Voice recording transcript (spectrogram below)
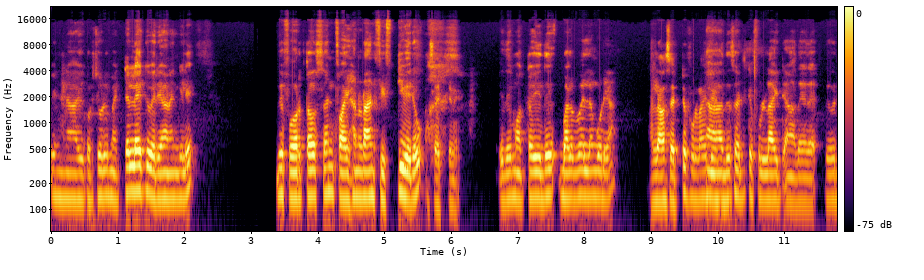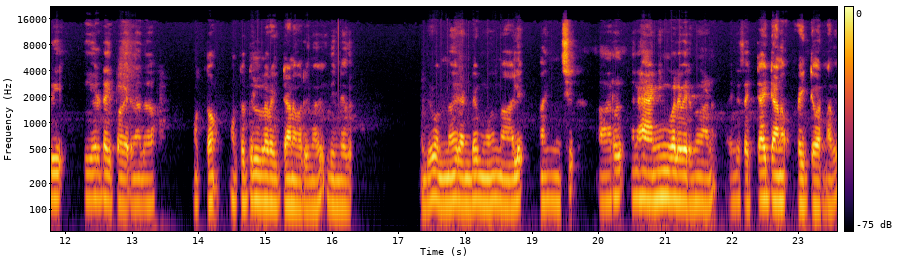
പിന്നെ കുറച്ചുകൂടി മെറ്റലിലേക്ക് വരികയാണെങ്കിൽ ഇത് four thousand five hundred and fifty വരും. സെറ്റിന് ഇത് മൊത്തം ഇത് ബൾബ് എല്ലാം കൂടിയാ? അല്ല സെറ്റ് ഫുൾ ആയിട്ട് അത് സെറ്റ് ഫുൾ ആയിട്ട് അതെ അതെ. ഇത് ഒരു ഈ ഒരു ടൈപ്പ് വരുന്നത് അതാ മൊത്തം മൊത്തത്തിലുള്ള റേറ്റ് ആണ് പറയുന്നത് ഇതിന്റെത്. ഇത് ഒന്ന് രണ്ട് മൂന്ന് നാല് അഞ്ച് ആറ് അങ്ങനെ ഹാങ്ങിങ് പോലെ വരുന്നതാണ്. അതിന്റെ സെറ്റായിട്ടാണ് റേറ്റ് പറഞ്ഞത്.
